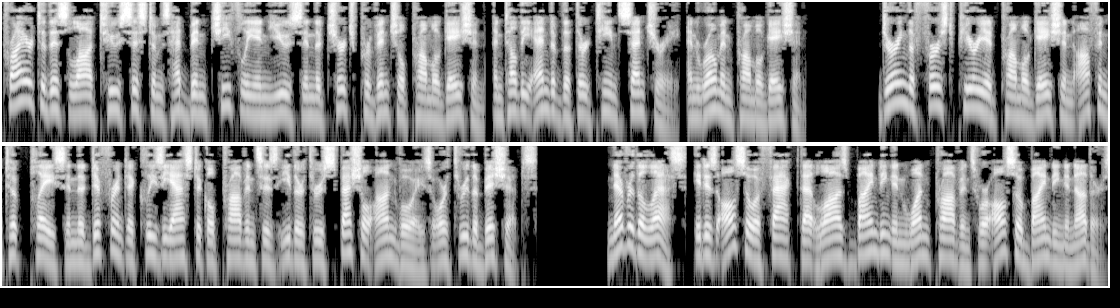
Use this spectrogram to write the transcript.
Prior to this law two systems had been chiefly in use in the Church provincial promulgation, until the end of the 13th century, and Roman promulgation. During the first period promulgation often took place in the different ecclesiastical provinces either through special envoys or through the bishops. Nevertheless, it is also a fact that laws binding in one province were also binding in others.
